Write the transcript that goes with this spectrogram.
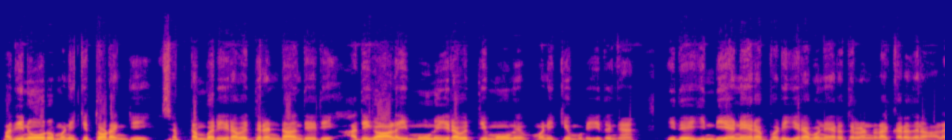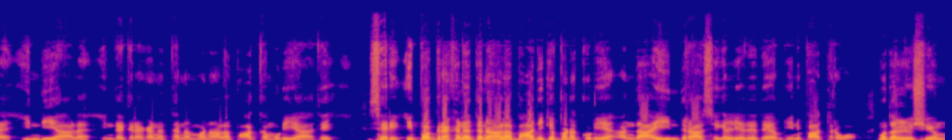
பதினோரு மணிக்கு தொடங்கி செப்டம்பர் இருபத்தி ரெண்டாம் தேதி அதிகாலை மூணு இருபத்தி மூணு மணிக்கு முடியுதுங்க. இது இந்திய நேரப்படி இரவு நேரத்தில் நடக்கிறதுனால இந்தியாவில் இந்த கிரகணத்தை நம்மளால பார்க்க முடியாது. சரி இப்போ கிரகணத்தினால பாதிக்கப்படக்கூடிய அந்த ஐந்து ராசிகள் எது அப்படின்னு பார்த்துருவோம். முதல் விஷயம்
